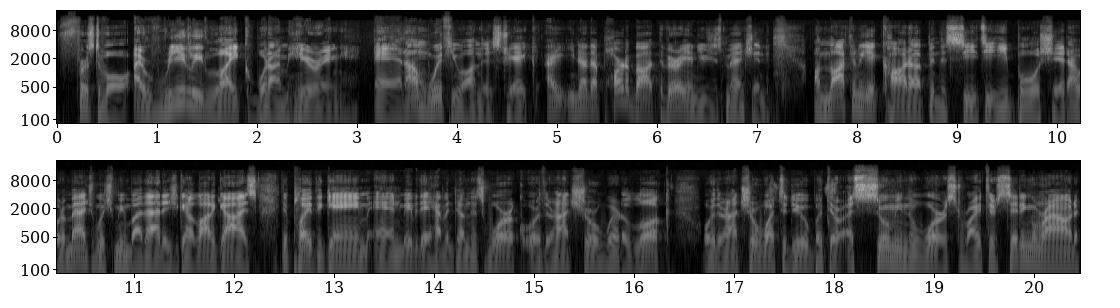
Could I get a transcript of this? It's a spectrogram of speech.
First of all, I really like what I'm hearing, and I'm with you on this, Jake. I, you know, that part about the very end you just mentioned, I'm not going to get caught up in the CTE bullshit. I would imagine what you mean by that is you got a lot of guys that play the game and maybe they haven't done this work or they're not sure where to look or they're not sure what to do, but they're assuming the worst, right? They're sitting around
